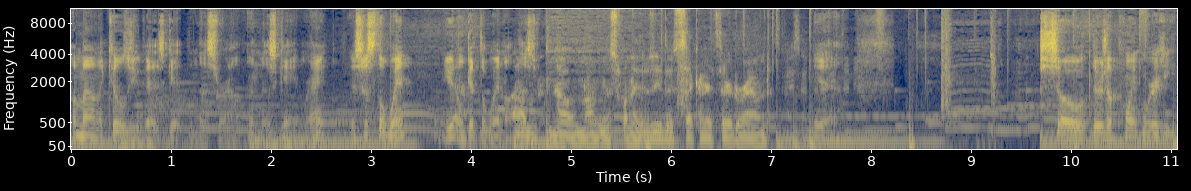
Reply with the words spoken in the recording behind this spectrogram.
amount of kills you guys get in this round in this game, right? Is this the win? You don't get the win on this. Um, no, not on this one. It was either second or third round. Yeah. So there's a point where he,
